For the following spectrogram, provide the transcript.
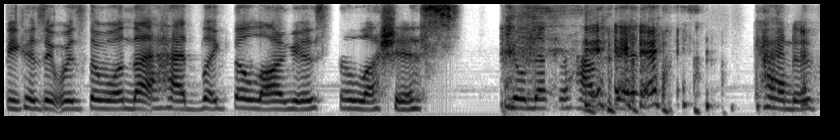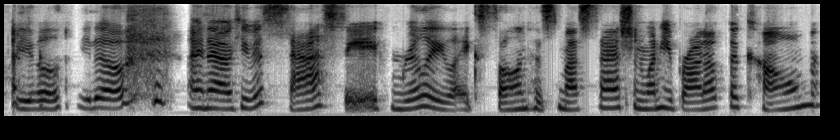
because it was the one that had like the longest, the luscious. You'll never have that kind of feel, you know? I know he was sassy, really like selling his mustache. And when he brought up the comb, I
